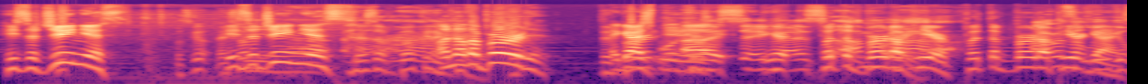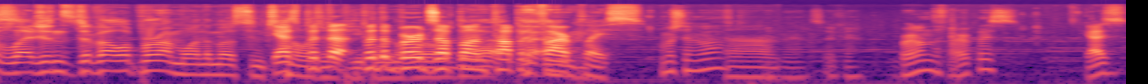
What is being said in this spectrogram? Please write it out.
He's a genius. Let's go. Next He's one. a genius. There's a book and a Another code. bird. The hey guys, bird What is- can I uh, say, here, guys? put the I'm bird a- up here. Put the bird I up was here, a League guys. of Legends developer. I'm one of the most Guys, intelligent put the people put the in birds world, up on uh, top of the um, fireplace. How much time left? Um, That's okay. Bird on the fireplace. Guys,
